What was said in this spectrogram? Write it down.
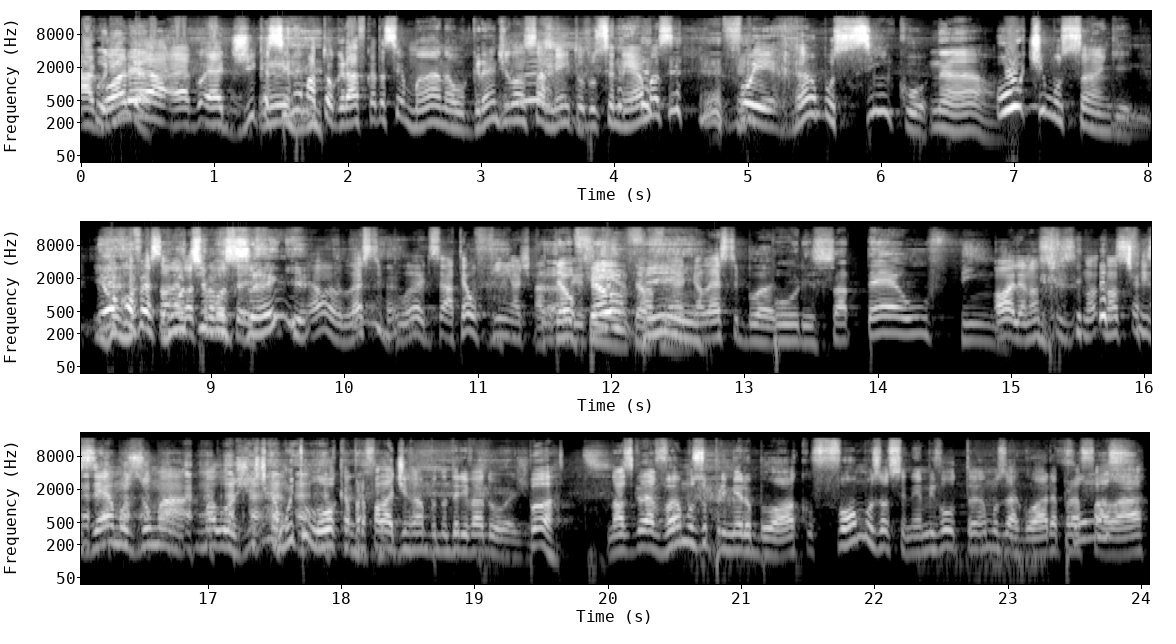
Agora é a, é a- é a dica cinematográfica da semana. O grande lançamento dos cinemas foi Rambo 5. Não. Último Sangue. E eu vou confessar um negócio pra Último vocês. Sangue? É o Last Blood. Até o fim, acho que Até o fim, Até o até o fim. fim. É, que é Last Blood. Por isso, até o fim. Olha, nós, fiz- nó- nós fizemos uma, uma logística muito louca pra falar de Rambo no Derivado hoje. Pô, Nós gravamos o primeiro bloco, fomos ao cinema e voltamos agora pra falar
